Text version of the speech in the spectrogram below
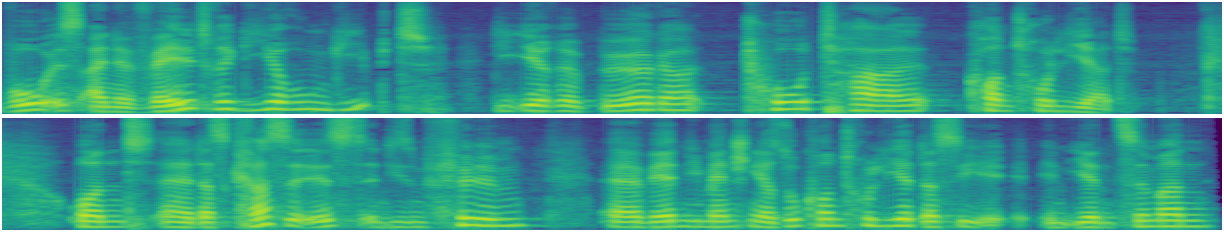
wo es eine Weltregierung gibt, die ihre Bürger total kontrolliert. Und äh, das Krasse ist, in diesem Film äh, werden die Menschen ja so kontrolliert, dass sie in ihren Zimmern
